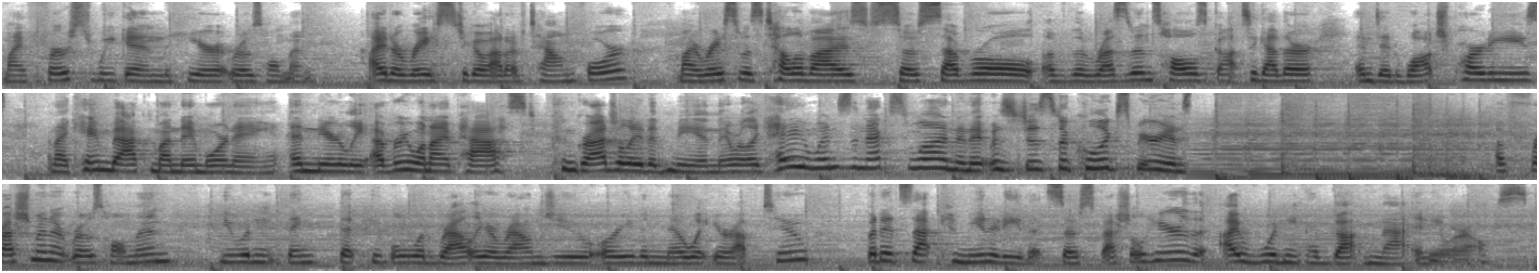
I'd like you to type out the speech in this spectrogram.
My first weekend here at Rose-Hulman, I had a race to go out of town for. My race was televised, so several of the residence halls got together and did watch parties. And I came back Monday morning, and nearly everyone I passed congratulated me, and they were like, hey, when's the next one? And it was just a cool experience. A freshman at Rose-Hulman, you wouldn't think that people would rally around you or even know what you're up to, but it's that community that's so special here that I wouldn't have gotten that anywhere else.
